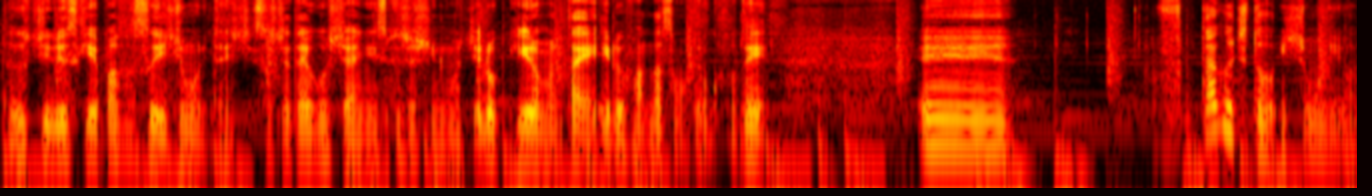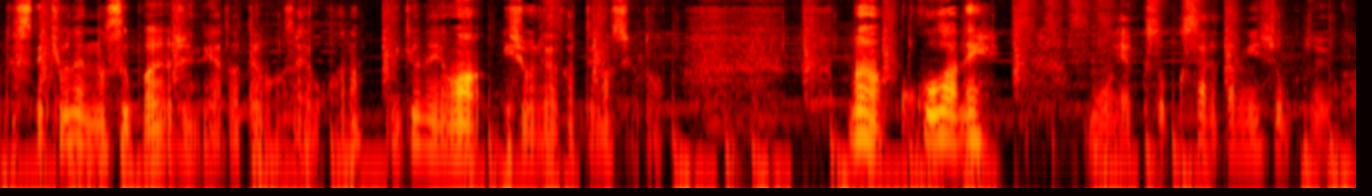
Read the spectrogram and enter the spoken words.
田口竜介 VS 石森大志、そして第5試合にスペシャルシングルマッチ、ロッキーロメロ対エルファンタズモということで、えー、田口と石森はですね、去年のスーパージュニアだったのが最後かな。で、去年は石森が勝ってますよと。まあ、ここはね、もう約束された名勝負というか、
